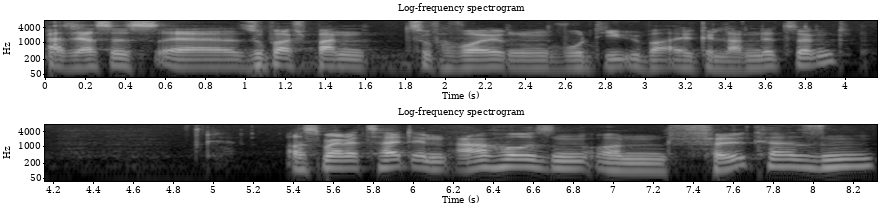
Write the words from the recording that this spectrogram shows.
Also das ist äh, super spannend zu verfolgen, wo die überall gelandet sind. Aus meiner Zeit in Ahausen und Völkersen,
